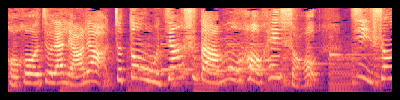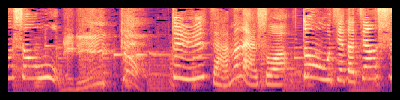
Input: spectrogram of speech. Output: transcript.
今天猴猴就来聊聊这动物僵尸的幕后黑手——寄生生物。对于咱们来说，动物界的僵尸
